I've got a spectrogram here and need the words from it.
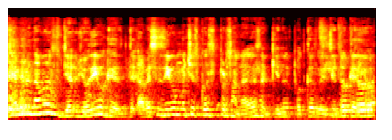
siempre andamos. Yo, yo digo que a veces digo muchas cosas personales aquí en el podcast, güey. Sí, Siento que digo.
